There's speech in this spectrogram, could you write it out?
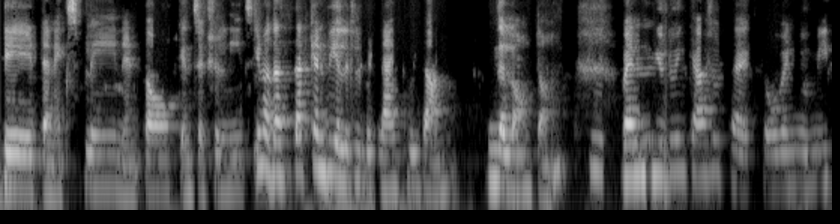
date and explain and talk and sexual needs. You know that that can be a little bit nicely done in the long term. Mm. when you're doing casual sex or when you meet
